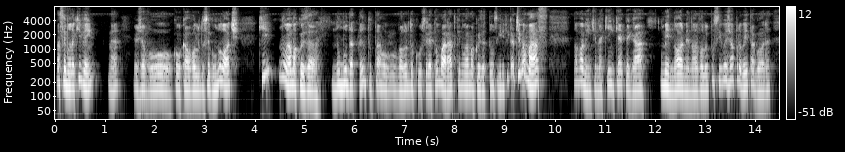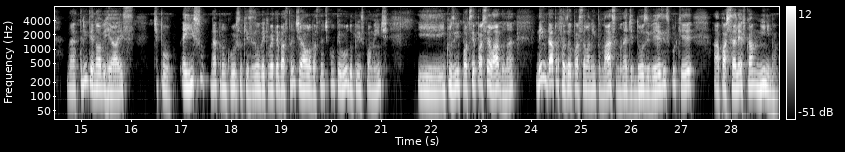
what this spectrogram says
Na semana que vem, né, eu já vou colocar o valor do segundo lote, que não é uma coisa, não muda tanto, tá? O valor do curso ele é tão barato que não é uma coisa tão significativa, mas, novamente, né, quem quer pegar o menor, menor valor possível, já aproveita agora, né, R$ reais. Tipo, é isso, né, para um curso que vocês vão ver que vai ter bastante aula, bastante conteúdo, principalmente, e inclusive pode ser parcelado, né? Nem dá para fazer o parcelamento máximo, né, de 12 vezes, porque a parcela ia ficar mínima.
